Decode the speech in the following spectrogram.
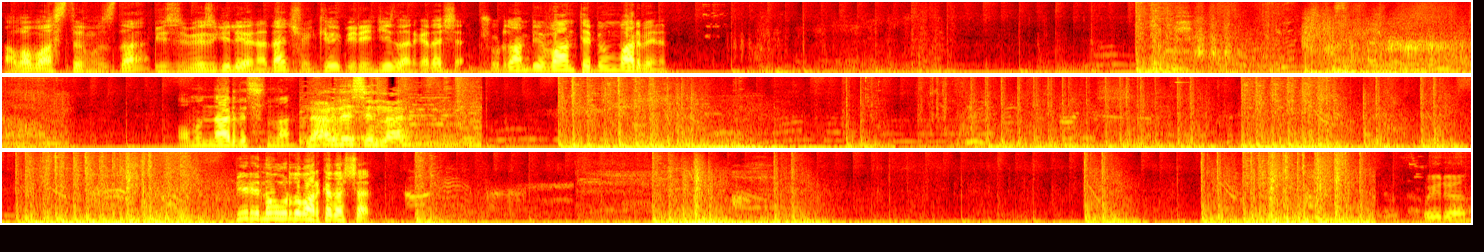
hava bastığımızda yüzümüz gülüyor. Neden? Çünkü birinciyiz arkadaşlar. Şuradan bir one tap'im var benim. Omun neredesin lan? Neredesin lan? Birini vurdum arkadaşlar. Buyurun.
